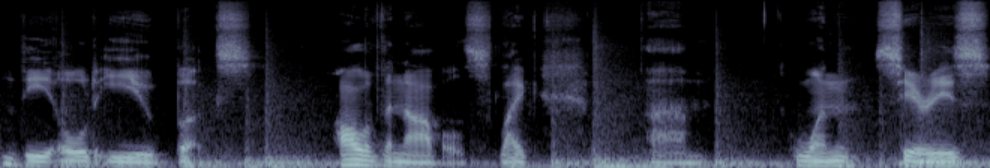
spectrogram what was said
the old EU books all of the novels. Like um, one series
